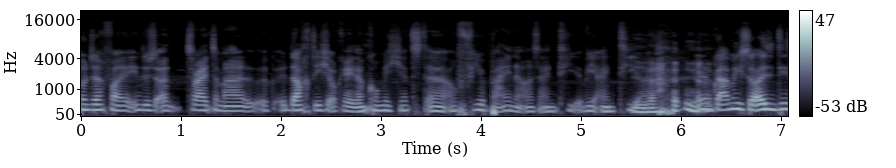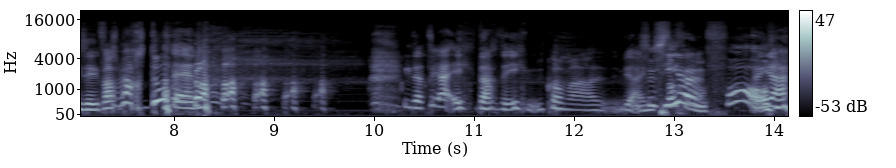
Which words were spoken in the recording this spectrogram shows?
Und das das zweite Mal dachte ich, okay, dann komme ich jetzt äh, auf vier Beine als ein Tier, wie ein Tier. Ja, ja. Und dann kam ich so als diese, was machst du denn? ich dachte, ja, ich dachte, ich komme mal wie ein das ist Tier. Doch ein Form. Ja,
